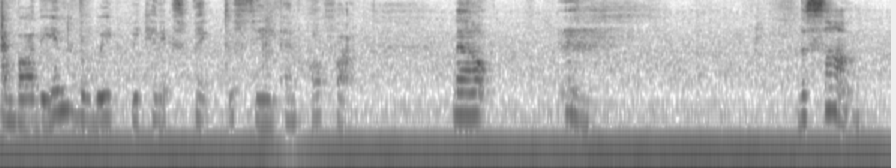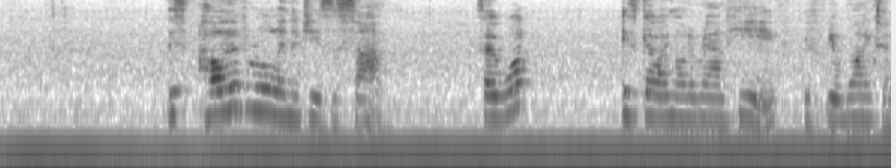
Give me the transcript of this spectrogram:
and by the end of the week we can expect to see an offer now the sun this overall energy is the sun so what is going on around here if you're wanting to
